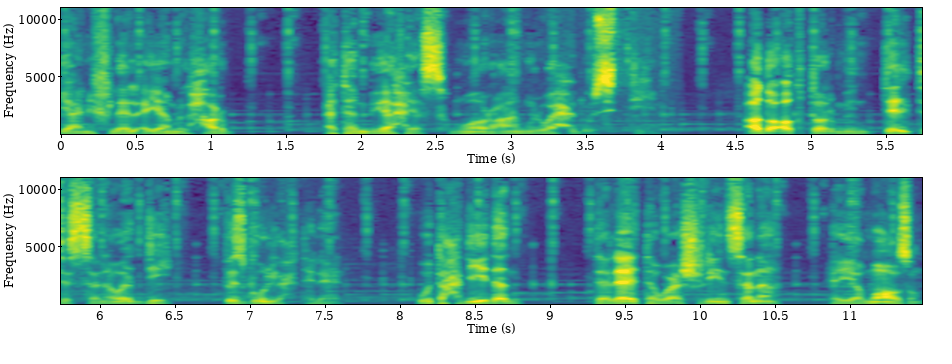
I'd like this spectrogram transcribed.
يعني خلال أيام الحرب أتم يحيى السنوار عام ال 61 قضى أكتر من تلت السنوات دي في سجون الاحتلال. وتحديدا 23 سنة هي معظم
